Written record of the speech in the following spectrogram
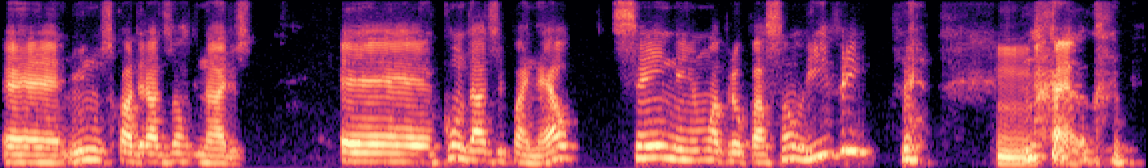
é, mínimos quadrados ordinários, é, com dados de painel, sem nenhuma preocupação, livre. Né? Hum.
